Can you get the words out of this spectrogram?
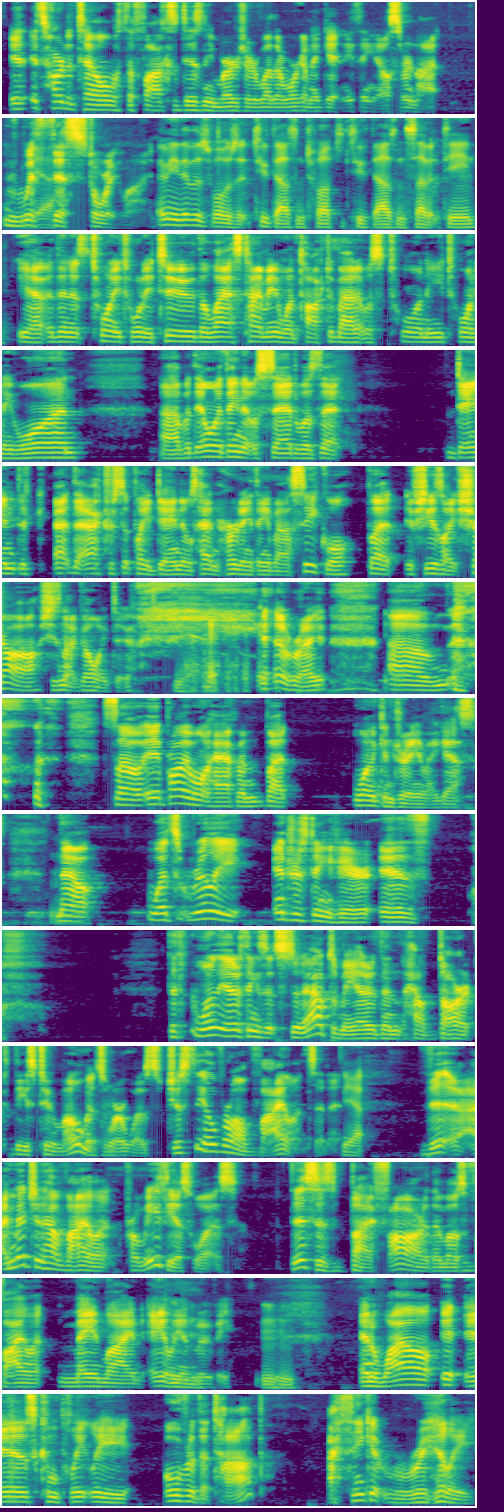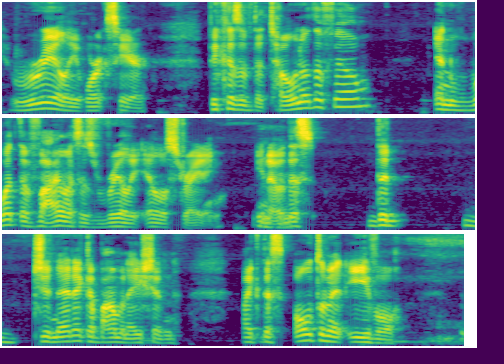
it, it's hard to tell with the Fox Disney merger whether we're going to get anything else or not with Yeah. this storyline. I mean, it was what was it, 2012 to 2017? Yeah, and then it's 2022. The last time anyone talked about it was 2021. Uh, but the only thing that was said was that Dan, the, the actress that played Daniels, hadn't heard anything about a sequel. But if she's like Shaw, she's not going to. right? Um, so it probably won't happen, but one can dream, I guess. Now, what's really interesting here is the, one of the other things that stood out to me, other than how dark these two moments were, was just the overall violence in it. Yeah. The, I mentioned how violent Prometheus was. This is by far the most violent mainline alien movie. hmm And while it is completely over the top, I think it really, really works here because of the tone of the film and what the violence is really illustrating. You know, this the genetic abomination, like this ultimate evil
